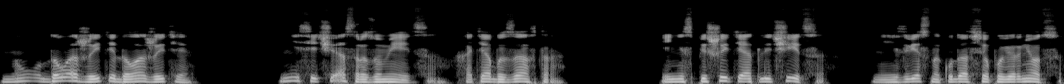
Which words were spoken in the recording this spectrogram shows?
Ну, доложите, доложите. Не сейчас, разумеется, хотя бы завтра. И не спешите отличиться, неизвестно, куда все повернется.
